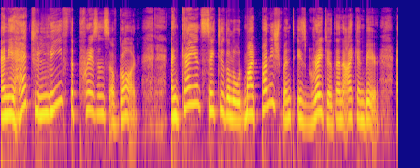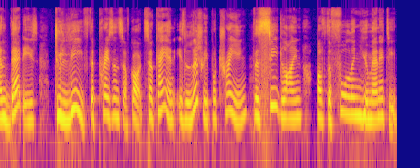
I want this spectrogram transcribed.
and he had to leave the presence of God. And Cain said to the Lord, My punishment is greater than I can bear. And that is to leave the presence of God. So Cain is literally portraying the seed line of the fallen humanity.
